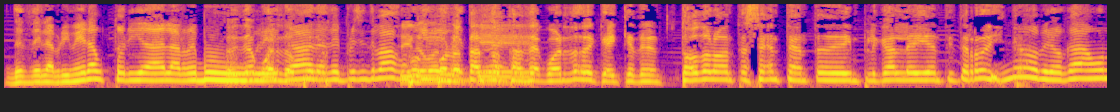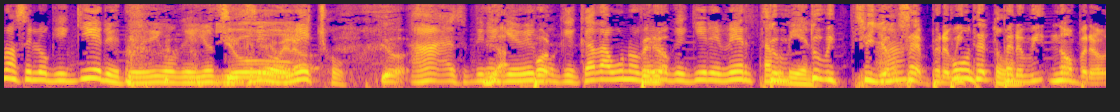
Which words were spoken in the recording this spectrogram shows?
Desde la primera autoridad de la República, Estoy de acuerdo, pero- desde el presidente Bajo. Sí, Por, no, por lo tanto, ¿estás de acuerdo de que hay que tener todos los antecedentes antes de implicar ley antiterrorista? No, pero cada uno hace lo que quiere, te digo que yo, Yo- creo el hecho. yo- ah, eso tiene Ya, que ver por- con que cada uno ve lo que quiere ver también. tú sí, yo Ah, sé, pero viste, pero vi- no, pero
